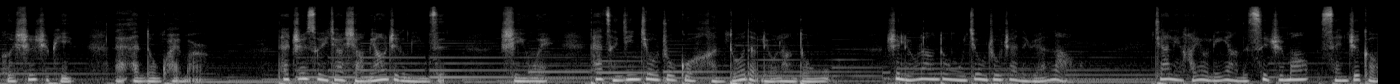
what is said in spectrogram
和奢侈品来按动快门他之所以叫小喵这个名字，是因为他曾经救助过很多的流浪动物，是流浪动物救助站的元老，家里还有领养的四只猫、三只狗，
